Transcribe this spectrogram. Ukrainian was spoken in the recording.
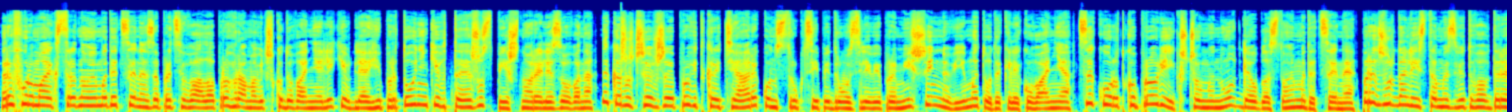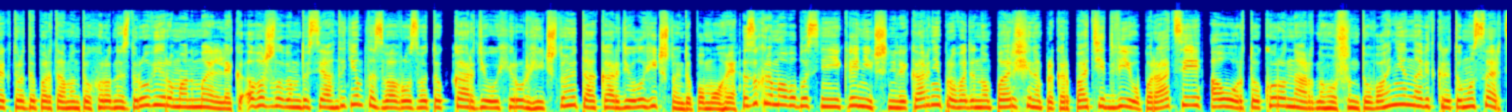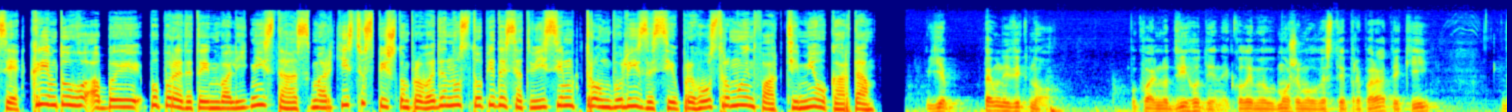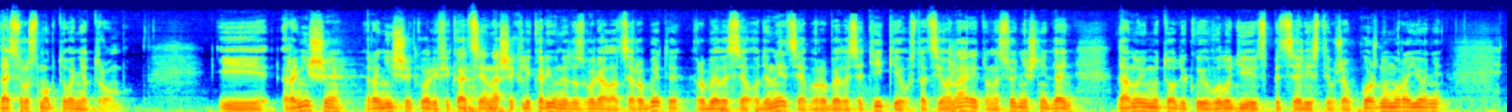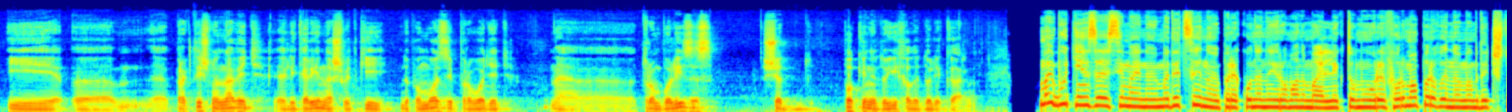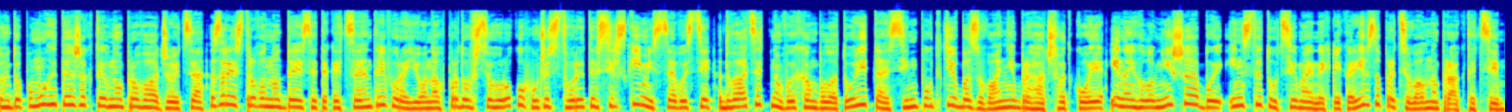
Реформа екстреної медицини запрацювала. Програма відшкодування ліків для гіпертоніків теж успішно реалізована, не кажучи вже про відкриття реконструкції підрозділів і приміщень, нові методики лікування. Це коротко про рік, що минув для обласної медицини. Перед журналістами звітував директор департаменту охорони здоров'я Роман Мельник. Важливим досягненням назвав розвиток кардіохірургічної та кардіологічної допомоги. Зокрема, в обласній клінічній лікарні проведено перші на Прикарпатті дві операції аортокоронарного шунтування на відкритому серці. Крім того, аби попередити інвалідність та смертність, успішно проведено 158 тромболізисів при гострому інфаркті міокарда. Є певне вікно, буквально дві години, коли ми можемо ввести препарат, який дасть розсмоктування тромбу. І раніше, раніше кваліфікація наших лікарів не дозволяла це робити. Робилися одиниці або робилися тільки у стаціонарі. То на сьогоднішній день даною методикою володіють спеціалісти вже в кожному районі. І е, практично навіть лікарі на швидкій допомозі проводять е, тромболізис ще поки не доїхали до лікарні. Майбутнє за сімейною медициною переконаний Роман Мельник. Тому реформа первинної медичної допомоги теж активно впроваджується. Зареєстровано 10 таких центрів у районах. Впродовж цього року хочуть створити в сільській місцевості 20 нових амбулаторій та 7 пунктів базування бригад швидкої. І найголовніше, аби інститут сімейних лікарів запрацював на практиці.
